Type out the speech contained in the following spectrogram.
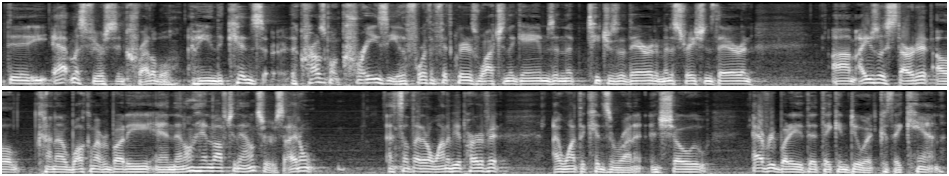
the atmosphere is incredible. I mean, the kids, the crowd's going crazy. The fourth and fifth graders watching the games, and the teachers are there, and administration's there, and um, I usually start it. I'll kind of welcome everybody, and then I'll hand it off to the announcers. I don't. That's not that I don't want to be a part of it. I want the kids to run it and show everybody that they can do it because they can.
